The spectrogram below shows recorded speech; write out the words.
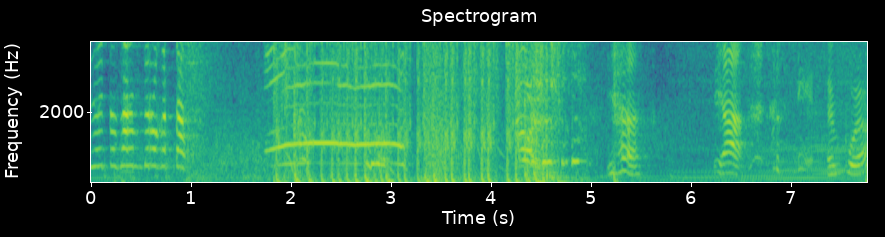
서 있던 사람 들어갔다. 야, 야, M4야? 뭐야?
